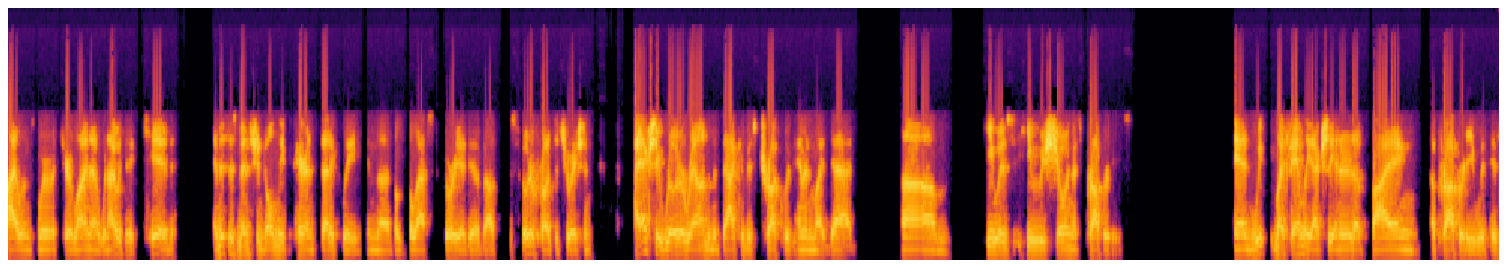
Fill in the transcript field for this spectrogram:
Highlands, North Carolina, when I was a kid, and this is mentioned only parenthetically in the, the, the last story I did about this voter fraud situation, I actually rode around in the back of his truck with him and my dad. Um, he was he was showing us properties, and we my family actually ended up buying a property with his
